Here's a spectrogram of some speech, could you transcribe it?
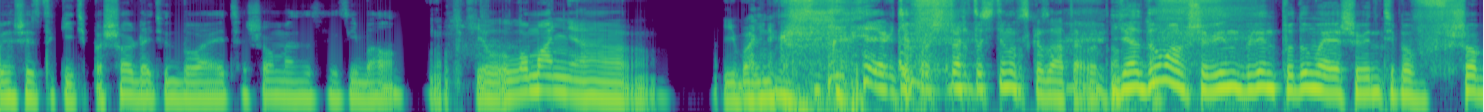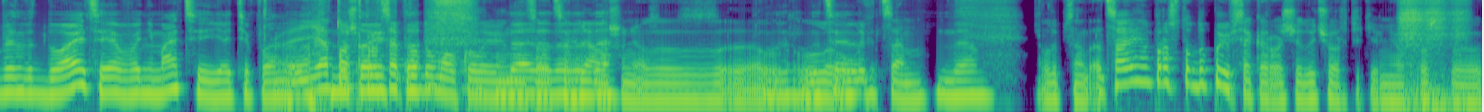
він щось такий, типу, що, блядь, відбувається, що в мене з їбалом. Ну, такі ломання їбальника. Як ті про четверту стіну сказати. але там- Я думав, що він, блін, подумає, що він, типу, що, блін, відбувається, я в анімації, я, типу, ну, Я теж про це хто- подумав, коли він Да, це, да, це да, глянув, що у нього з, з л- Лице- липцем. Да. липцем. Це він просто допився, коротше, до чортиків. В нього просто,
